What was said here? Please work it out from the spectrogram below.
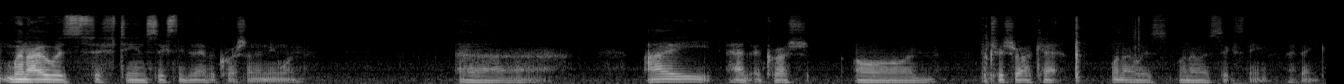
when I was 15, 16, did I have a crush on anyone? Uh, I had a crush on Patricia Arquette when I was when I was 16, I think,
